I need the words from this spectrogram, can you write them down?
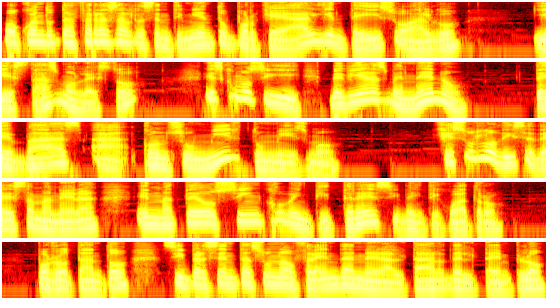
o cuando te aferras al resentimiento porque alguien te hizo algo y estás molesto, es como si bebieras veneno te vas a consumir tú mismo. Jesús lo dice de esta manera en Mateo 5, 23 y 24. Por lo tanto, si presentas una ofrenda en el altar del templo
